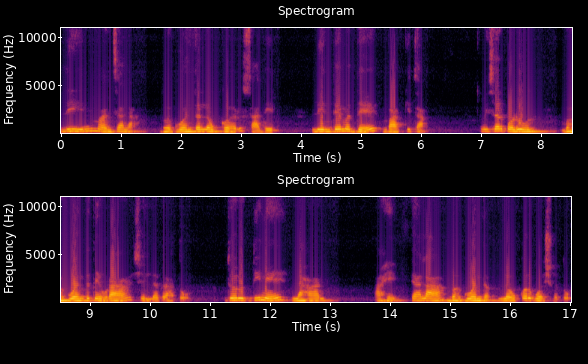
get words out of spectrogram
लीन माणसाला भगवंत लवकर साधेल. लीनतेमध्ये बाकीचा विसर पडून भगवंत तेवढा शिल्लक राहतो. जो वृत्तीने लहान आहे त्याला भगवंत लवकर वश होतो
